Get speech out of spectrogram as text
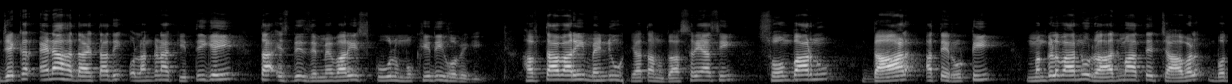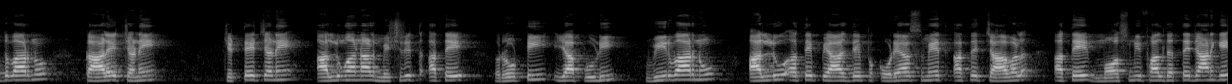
ਜੇਕਰ ਇਹਨਾਂ ਹਦਾਇਤਾਂ ਦੀ ਉਲੰਘਣਾ ਕੀਤੀ ਗਈ, ਤਾਂ ਇਸ ਦੀ ਜ਼ਿੰਮੇਵਾਰੀ ਸਕੂਲ ਮੁਖੀ ਦੀ ਹੋਵੇਗੀ। ਹਫ਼ਤਾਵਾਰੀ ਮੈਨੂ ਜਾਂ ਤੁਹਾਨੂੰ ਦੱਸ ਰਿਹਾ ਸੀ, ਸੋਮਵਾਰ ਨੂੰ ਦਾਲ ਅਤੇ ਰੋਟੀ, ਮੰਗਲਵਾਰ ਨੂੰ ਰਾਜਮਾ ਅਤੇ ਚਾਵਲ, ਬੁੱਧਵਾਰ ਨੂੰ ਕਾਲੇ ਚਣੇ ਚਿੱਟੇ ਚਣੇ ਆਲੂਆਂ ਨਾਲ ਮਿਸ਼ਰਿਤ ਅਤੇ ਰੋਟੀ ਜਾਂ ਪੂੜੀ, ਵੀਰਵਾਰ ਨੂੰ ਆਲੂ ਅਤੇ ਪਿਆਜ਼ ਦੇ ਪਕੌੜਿਆਂ ਸਮੇਤ ਅਤੇ ਚਾਵਲ ਅਤੇ ਮੌਸਮੀ ਫਲ ਦਿੱਤੇ ਜਾਣਗੇ।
